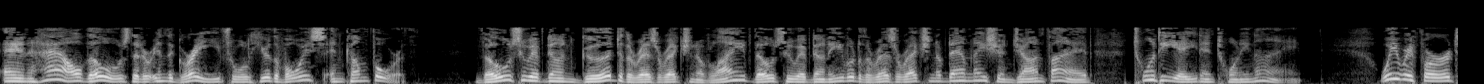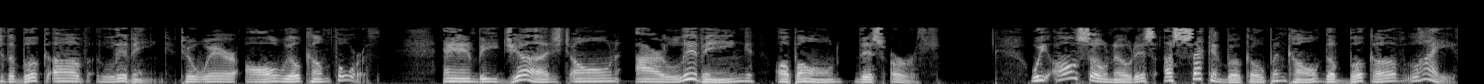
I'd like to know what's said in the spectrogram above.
and how those that are in the graves will hear the voice and come forth. Those who have done good to the resurrection of life, those who have done evil to the resurrection of damnation, John 5, 28 and 29. We refer to the book of living, to where all will come forth and be judged on our living upon this earth. We also notice a second book open called the Book of Life.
